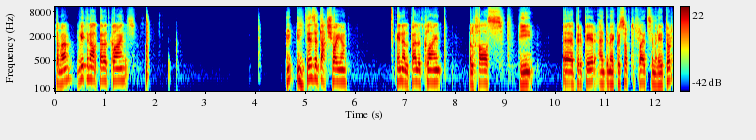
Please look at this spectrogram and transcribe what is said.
تمام؟ جيت هنا على ال pilot clients تنزل تحت شوية. هنا ال pilot client الخاص ب Prepar and Microsoft Flight Simulator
